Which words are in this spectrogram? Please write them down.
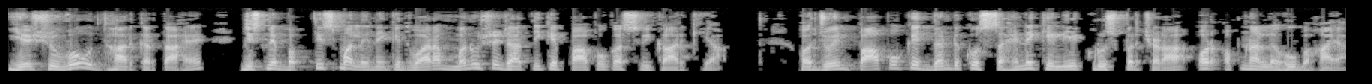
यीशु वो उद्धार करता है जिसने बपतिस्मा लेने के द्वारा मनुष्य जाति के पापों का स्वीकार किया और जो इन पापों के दंड को सहने के लिए क्रूस पर चढ़ा और अपना लहू बहाया।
